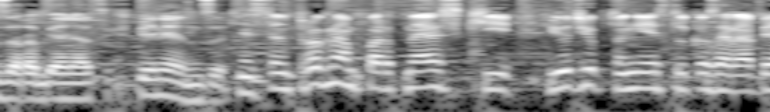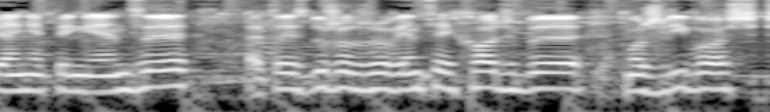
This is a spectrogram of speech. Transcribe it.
zarabiania tych pieniędzy? Więc ten program partnerski YouTube to nie jest tylko zarabianie pieniędzy, ale to jest dużo, dużo więcej, choćby możliwość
